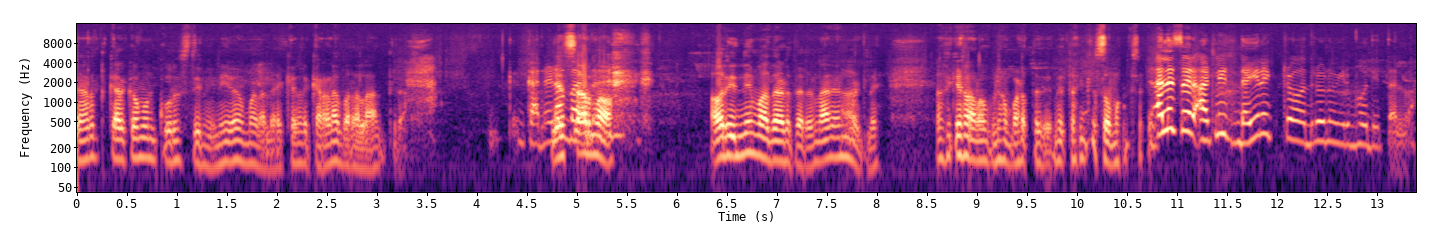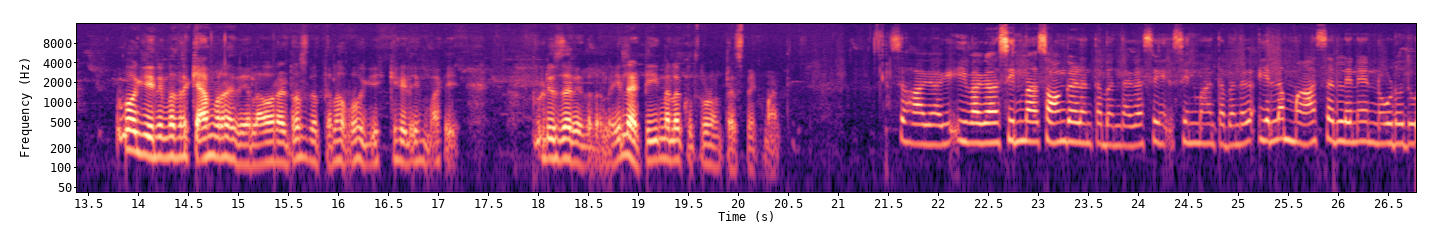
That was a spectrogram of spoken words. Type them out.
ಕರ್ದ್ ಕರ್ಕೊಂಬಂದು ಕೂರಿಸ್ತೀನಿ. ನೀವೇ ಮಾಡಲ್ಲ. ಯಾಕಂದ್ರೆ ಕನ್ನಡ ಬರಲ್ಲ ಅಂತೀರಾ? ಕನ್ನಡ ಎಸ್ ಸರ್ ನೋ ಅವ್ರು ಹಿಂದಿ ಮಾತಾಡ್ತಾರೆ. ನಾನೇನು ಮಾಡಲಿ? ಅದಕ್ಕೆ ನಾನು ಒಬ್ಬ ಮಾಡ್ತಾ ಇದ್ದೀನಿ. ಥ್ಯಾಂಕ್ ಯು ಸೊ ಮಚ್ ಅಲ್ಲ ಸರ್ ಅಟ್ಲೀಸ್ಟ್ ಡೈರೆಕ್ಟ್ರು ಆದ್ರೂ ಇರ್ಬೋದಿತ್ತಲ್ವಾ? ಹೋಗಿ ನಿಮ್ಮ ಹತ್ರ ಕ್ಯಾಮ್ರಾ ಇದೆಯಲ್ಲ ಅವ್ರ ಅಡ್ರೆಸ್ ಗೊತ್ತಲ್ಲ? ಹೋಗಿ ಕೇಳಿ ಮಾಡಿ. ಪ್ರೊಡ್ಯೂಸರ್ ಇದಾರಲ್ಲ ಇಲ್ಲ ಟೀಮ್ ಎಲ್ಲ ಕುತ್ಕೊಂಡು ಪ್ರೆಸ್ ಮೀಟ್ ಮಾಡ್ತೀವಿ. ಸೊ ಹಾಗಾಗಿ ಇವಾಗ ಸಿನಿಮಾ ಸಾಂಗ್ಗಳಂತ ಬಂದಾಗ ಸಿನಿಮಾ ಅಂತ ಬಂದಾಗ ಎಲ್ಲ ಮಾಸಲ್ಲೇ ನೋಡೋದು.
